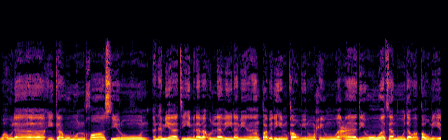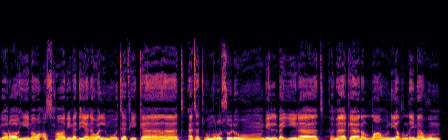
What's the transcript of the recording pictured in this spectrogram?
وأولئك هم الخاسرون. كافرون ألم ياتهم نبأ الذين من قبلهم قوم نوح وعاد وثمود وقوم إبراهيم وأصحاب مدين والمؤتفكات؟ أتتهم رسلهم بالبينات. فما كان الله ليظلمهم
